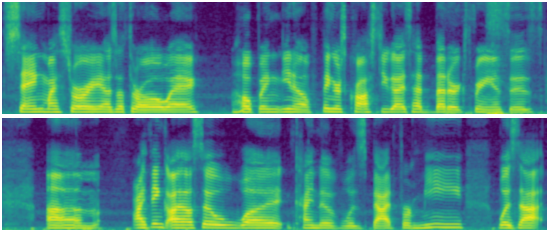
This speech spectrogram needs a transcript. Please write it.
saying my story as a throwaway, hoping you know, fingers crossed, you guys had better experiences. Um, I think I also what kind of was bad for me was that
